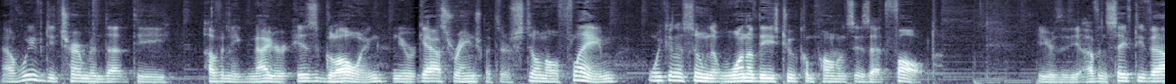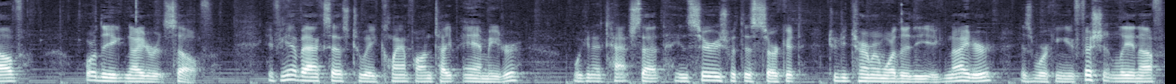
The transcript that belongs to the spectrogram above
Now, if we've determined that the oven igniter is glowing in your gas range, but there's still no flame, we can assume that one of these two components is at fault, either the oven safety valve or the igniter itself. If you have access to a clamp-on type ammeter, we can attach that in series with this circuit to determine whether the igniter is working efficiently enough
